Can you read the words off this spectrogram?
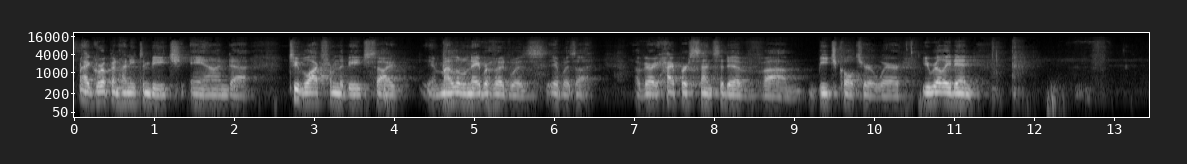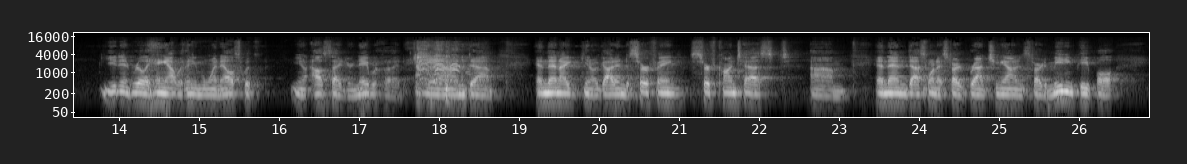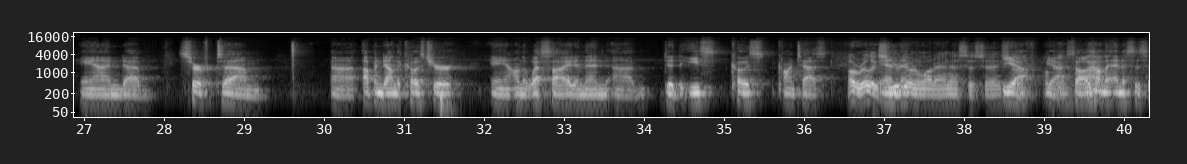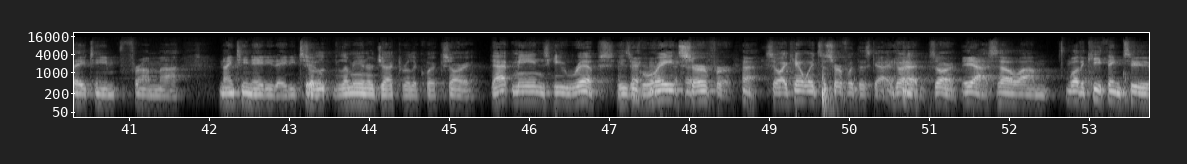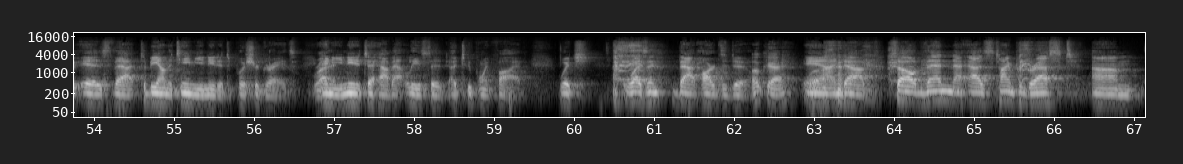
I grew up in Huntington Beach, and uh, two blocks from the beach. So I, you know, my little neighborhood was it was a a very hypersensitive um, beach culture where you really didn't you didn't really hang out with anyone else with you know outside your neighborhood and um, and then I you know got into surfing surf contest um, and then that's when I started branching out and started meeting people and uh, surfed um, uh, up and down the coast here and on the west side and then uh, did the east coast contest Oh, really? So And you're then- doing a lot of NSSA stuff? yeah Okay. yeah so I was Wow. on the NSSA team from uh, 1980 to 82 So l- let me interject really quick. Sorry. That means he rips. He's a great surfer. So I can't wait to surf with this guy. Go ahead. Sorry. Yeah. So, um, well, the key thing too is that to be on the team, you needed to push your grades, Right. and you needed to have at least a, a two point five, which wasn't that hard to do. Okay. And uh, so then, as time progressed, um,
